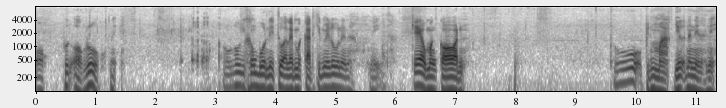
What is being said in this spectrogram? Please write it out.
ออกเพิ่งออกลูกนี่ออกลูกอยู่ข้างบนนี่ตัวอะไรมากัดกินไม่รู้เนี่ยนะนี่แก้วมังกรโอ้เป็นหมากเยอะนั่นนี่นะนี่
